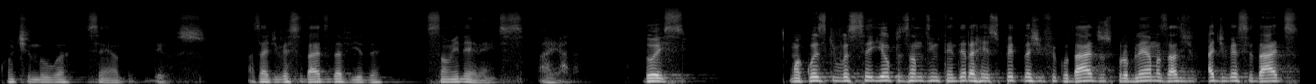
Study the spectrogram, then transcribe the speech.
continua sendo Deus. As adversidades da vida são inerentes a ela. Dois, uma coisa que você e eu precisamos entender a respeito das dificuldades, os problemas, as adversidades,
